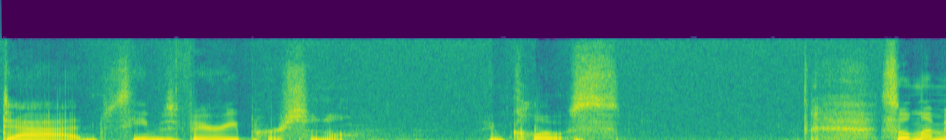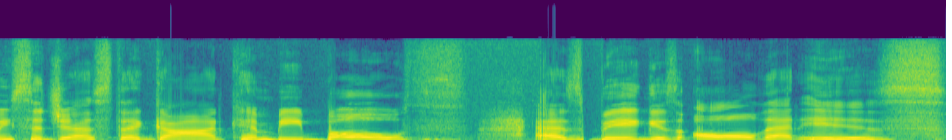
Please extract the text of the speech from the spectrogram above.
Dad seems very personal and close. So let me suggest that God can be both as big as all that is,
